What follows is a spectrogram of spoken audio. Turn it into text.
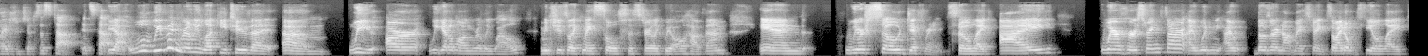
relationships. It's tough. It's tough. Yeah. Well, we've been really lucky too that um we are we get along really well. I mean, she's like my soul sister, like we all have them. And we're so different. So like I where her strengths are, I wouldn't I those are not my strengths. So I don't feel like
